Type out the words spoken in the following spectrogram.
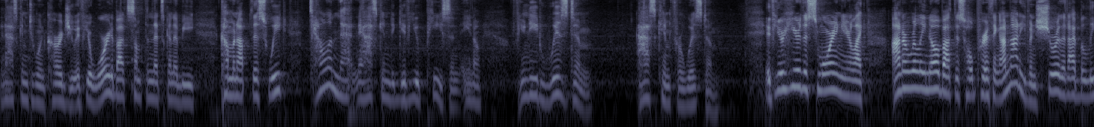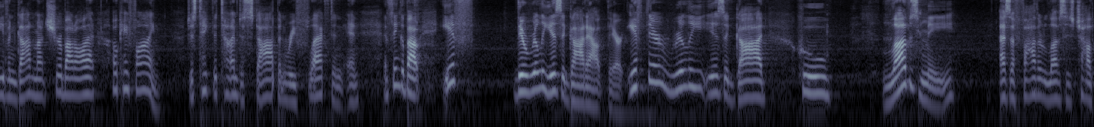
and ask Him to encourage you. If you're worried about something that's going to be coming up this week, tell him that and ask him to give you peace. And, you know, if you need wisdom, ask him for wisdom. If you're here this morning and you're like, I don't really know about this whole prayer thing, I'm not even sure that I believe in God, I'm not sure about all that, okay, fine. Just take the time to stop and reflect and, and, and think about if there really is a God out there, if there really is a God who loves me as a father loves his child,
